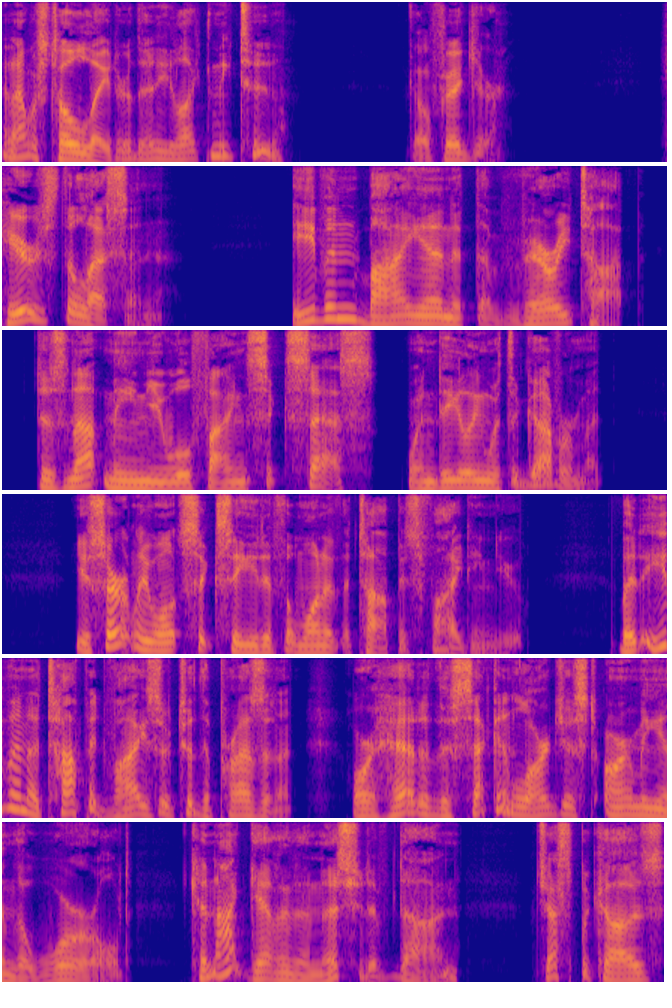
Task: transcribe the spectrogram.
and I was told later that he liked me too. Go figure. Here's the lesson even buy in at the very top does not mean you will find success when dealing with the government. You certainly won't succeed if the one at the top is fighting you. But even a top advisor to the president or head of the second largest army in the world cannot get an initiative done just because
